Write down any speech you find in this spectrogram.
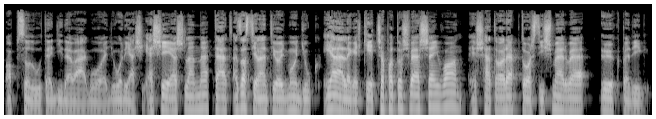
abszolút egy idevágó, egy óriási esélyes lenne. Tehát ez azt jelenti, hogy mondjuk jelenleg egy két csapatos verseny van, és hát a Raptors ismerve ők pedig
